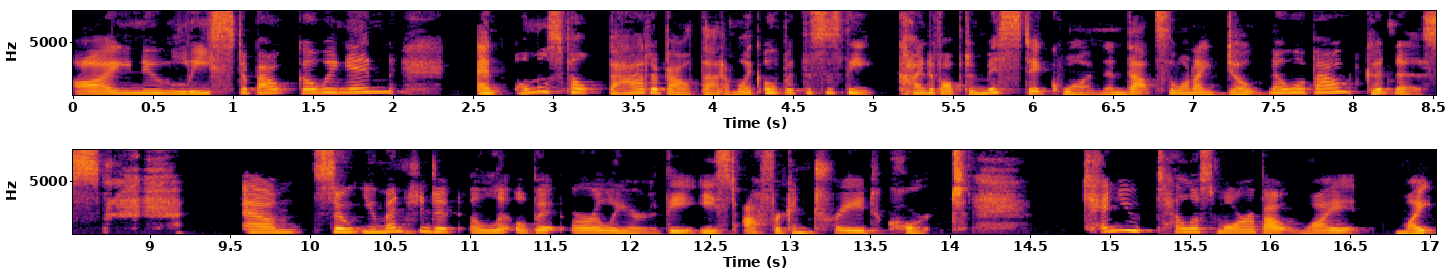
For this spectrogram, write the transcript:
I knew least about going in and almost felt bad about that. I'm like, oh, but this is the kind of optimistic one, and that's the one I don't know about. Goodness. Um, so you mentioned it a little bit earlier, the East African Trade Court. Can you tell us more about why it might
